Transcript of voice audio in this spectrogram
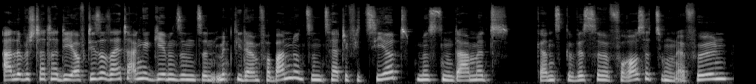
Alle Bestatter, die auf dieser Seite angegeben sind, sind Mitglieder im Verband und sind zertifiziert, müssen damit ganz gewisse Voraussetzungen erfüllen,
